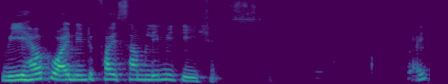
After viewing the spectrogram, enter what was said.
we have to identify some limitations, right?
